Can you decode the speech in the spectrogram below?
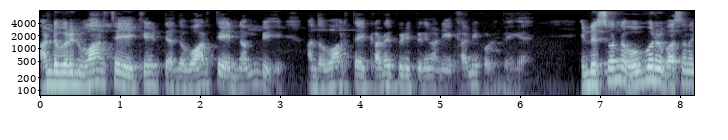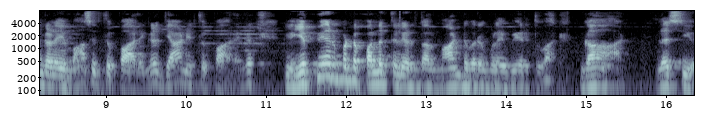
ஆண்டவரின் வார்த்தையை கேட்டு அந்த வார்த்தையை நம்பி அந்த வார்த்தையை கடைப்பிடிப்பீங்கன்னா நீங்கள் கனி கொடுப்பீங்க. இன்று சொன்ன ஒவ்வொரு வசனங்களையும் வாசித்து பாருங்கள் தியானித்து பாருங்கள். நீங்கள் எப்பேற்பட்ட பள்ளத்தில் இருந்தால் ஆண்டவர் உங்களை உயர்த்துவார். காட் bless you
